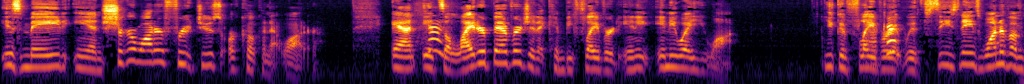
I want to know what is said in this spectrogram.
is made in sugar water, fruit juice, or coconut water, and it's a lighter beverage, and it can be flavored any any way you want. You can flavor Okay. it with seasonings. One of them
